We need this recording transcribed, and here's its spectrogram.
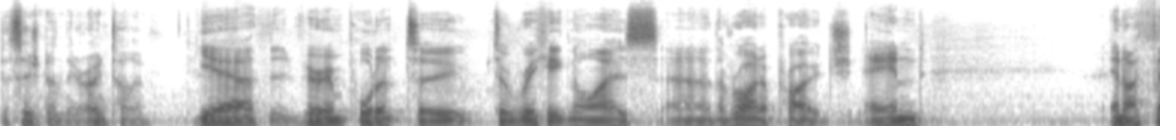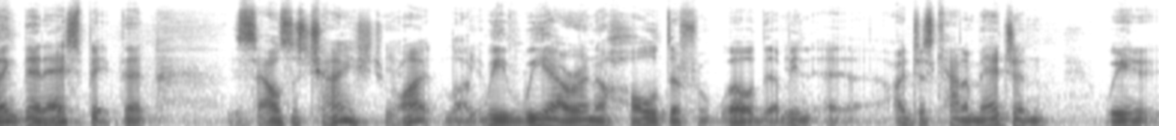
decision in their own time. Yeah, very important to to recognise uh, the right approach and and I think that aspect that sales has changed, yeah. right? Like yeah. we we are in a whole different world. I mean, uh, I just can't imagine we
